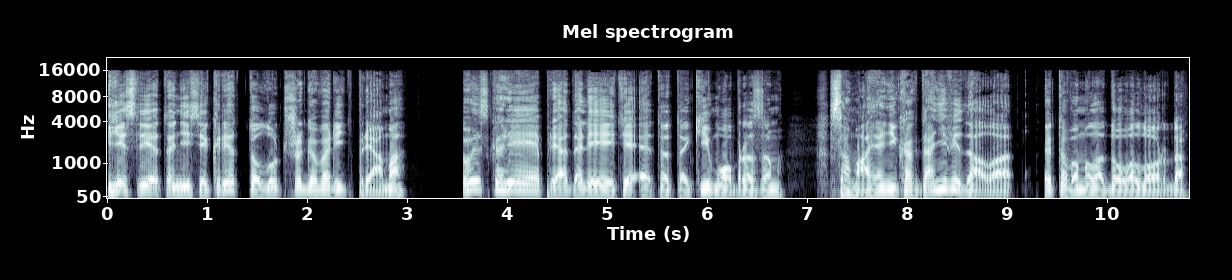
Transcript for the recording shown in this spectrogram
Если это не секрет, то лучше говорить прямо. Вы скорее преодолеете это таким образом. Сама я никогда не видала этого молодого лорда.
